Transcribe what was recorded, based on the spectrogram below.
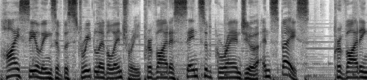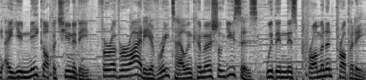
High ceilings of the street level entry provide a sense of grandeur and space, providing a unique opportunity for a variety of retail and commercial uses within this prominent property.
